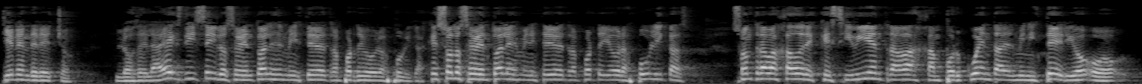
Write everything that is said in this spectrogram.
Tienen derecho los de la ex dice y los eventuales del Ministerio de Transporte y Obras Públicas. ¿Qué son los eventuales del Ministerio de Transporte y Obras Públicas? Son trabajadores que si bien trabajan por cuenta del Ministerio o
